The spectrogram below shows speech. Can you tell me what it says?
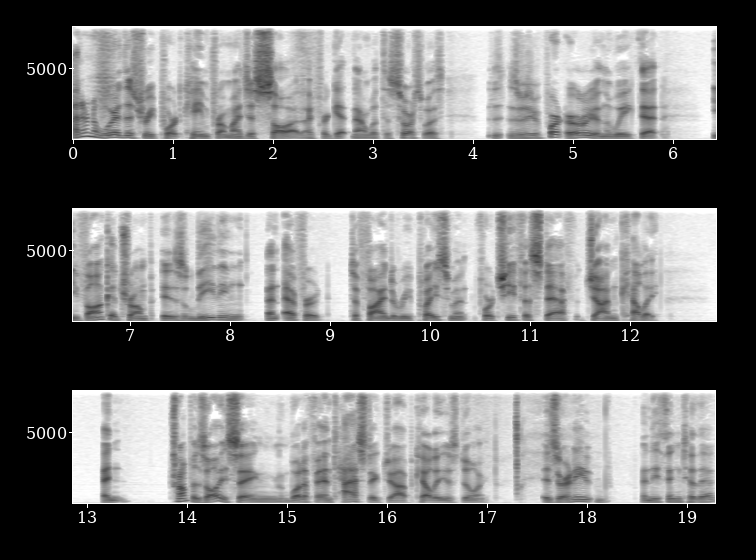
I don't know where this report came from. I just saw it. I forget now what the source was. There was a report earlier in the week that Ivanka Trump is leading an effort to find a replacement for Chief of Staff John Kelly. And Trump is always saying what a fantastic job Kelly is doing. Is there any anything to that?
